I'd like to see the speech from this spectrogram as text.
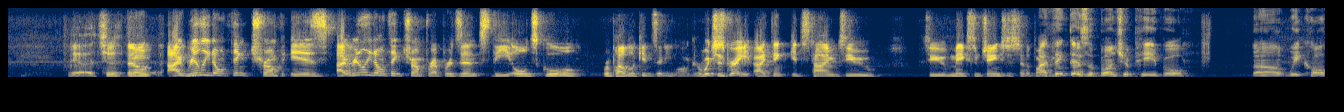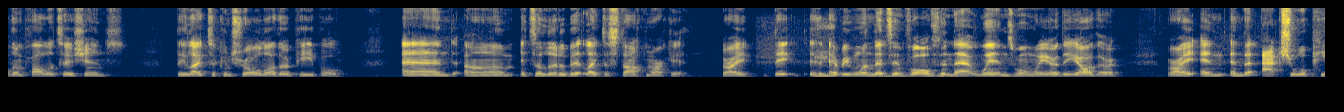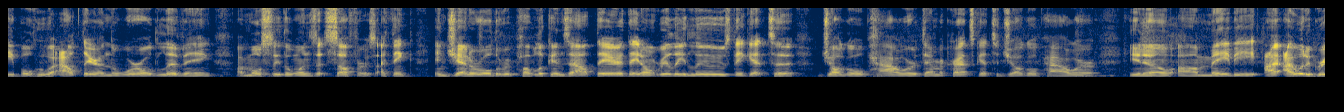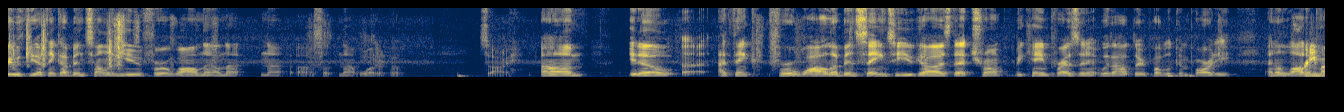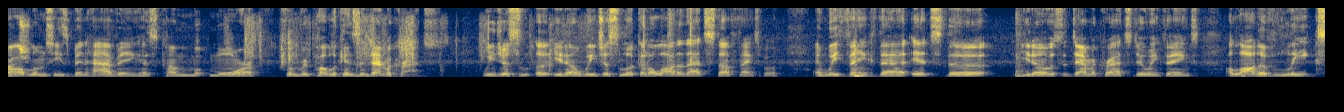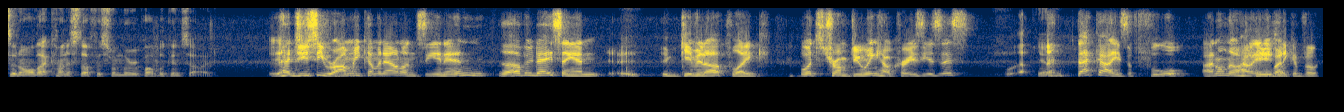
yeah, it's just. So I really don't think Trump is. I really don't think Trump represents the old school Republicans any longer, which is great. I think it's time to to make some changes to the party. I think there's a bunch of people, uh, we call them politicians. They like to control other people, and um, it's a little bit like the stock market, right? They everyone that's involved in that wins one way or the other, right? And and the actual people who are out there in the world living are mostly the ones that suffers. I think in general the Republicans out there they don't really lose. They get to juggle power. Democrats get to juggle power. You know, um, maybe I, I would agree with you. I think I've been telling you for a while now. Not not uh, not water though. Sorry. Um, you know, uh, I think for a while I've been saying to you guys that Trump became president without the Republican Party, and a lot Pretty of much. problems he's been having has come more from Republicans and Democrats. We just, uh, you know, we just look at a lot of that stuff. Thanks, Boo. And we think that it's the, you know, it's the Democrats doing things. A lot of leaks and all that kind of stuff is from the Republican side. Had you see Romney coming out on CNN the other day saying, uh, "Give it up"? Like, what's Trump doing? How crazy is this? Yeah. That guy is a fool. I don't know how He's anybody a- could vote.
